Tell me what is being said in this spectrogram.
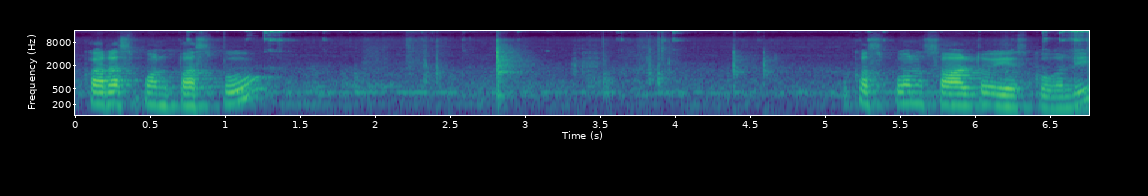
ఒక అర స్పూన్ పసుపు ఒక స్పూన్ సాల్ట్ వేసుకోవాలి.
